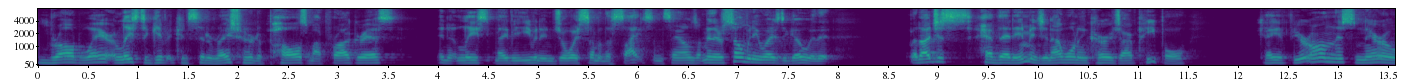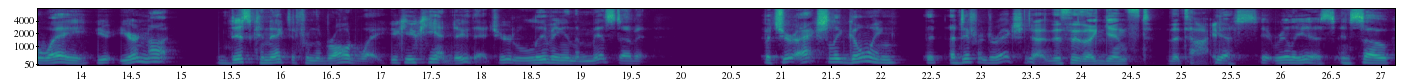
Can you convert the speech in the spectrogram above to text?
broad way, or at least to give it consideration or to pause my progress and at least maybe even enjoy some of the sights and sounds. I mean, there's so many ways to go with it. But I just have that image and I want to encourage our people. Okay, if you're on this narrow way, you're not disconnected from the Broadway. You, you can't do that. You're living in the midst of it, but you're actually going the- a different direction. yeah, this is against the tide. Yes, it really is. And so,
